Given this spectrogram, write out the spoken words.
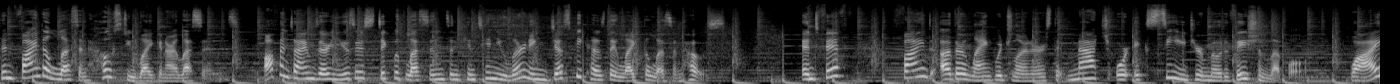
then find a lesson host you like in our lessons. Oftentimes, our users stick with lessons and continue learning just because they like the lesson host. And fifth, find other language learners that match or exceed your motivation level. Why?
